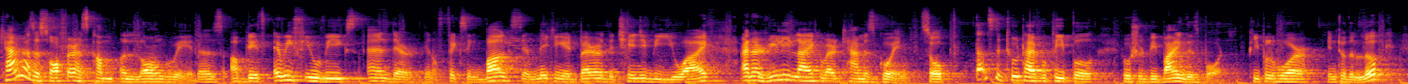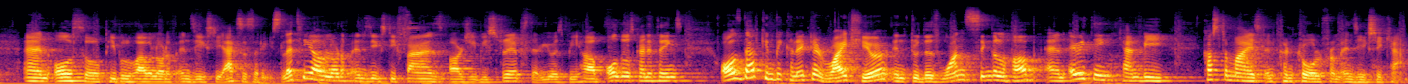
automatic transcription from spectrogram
CAM as a software has come a long way. There's updates every few weeks and they're you know fixing bugs, they're making it better, they're changing the UI, and I really like where CAM is going. So that's the two type of people who should be buying this board. People who are into the look and also people who have a lot of NZXT accessories. Let's say you have a lot of NZXT fans, RGB strips, their USB hub, all those kind of things. All of that can be connected right here into this one single hub and everything can be customized and controlled from NZXT CAM.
